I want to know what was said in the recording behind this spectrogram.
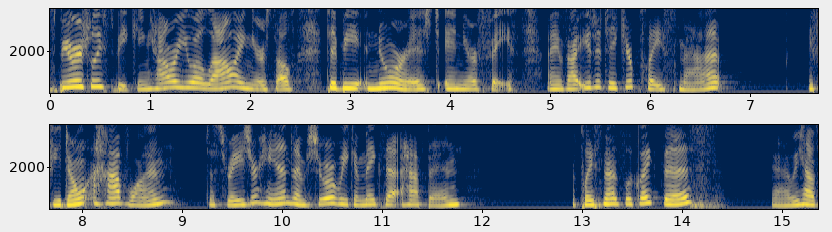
Spiritually speaking, how are you allowing yourself to be nourished in your faith? I invite you to take your placemat. If you don't have one, just raise your hand. I'm sure we can make that happen. The placemats look like this. Yeah, we have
